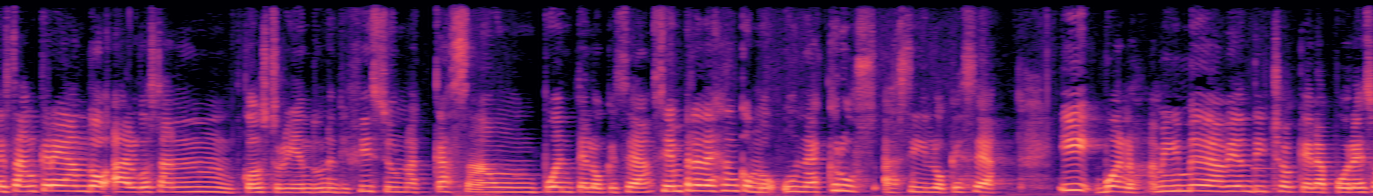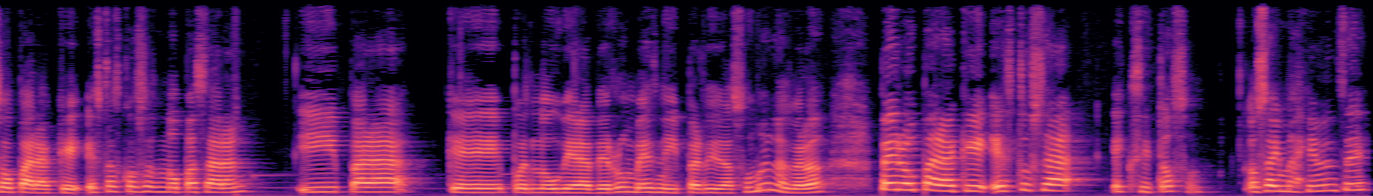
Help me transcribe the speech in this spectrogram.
están creando algo, están construyendo un edificio, una casa, un puente, lo que sea, siempre dejan como una cruz, así, lo que sea. Y bueno, a mí me habían dicho que era por eso, para que estas cosas no pasaran y para que pues no hubiera derrumbes ni pérdidas humanas, ¿verdad? Pero para que esto sea exitoso. O sea, imagínense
